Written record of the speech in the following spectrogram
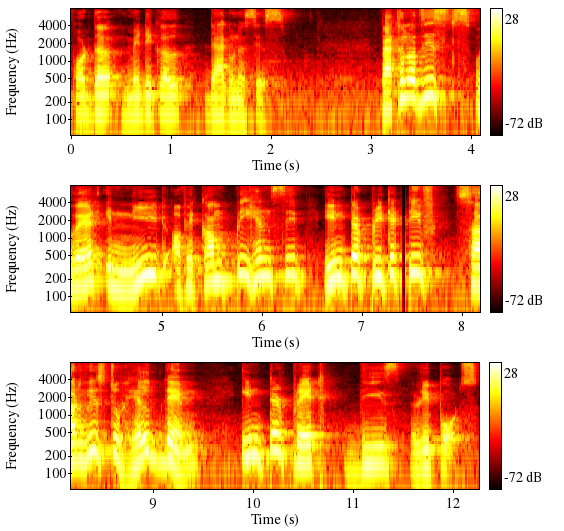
for the medical diagnosis. Pathologists were in need of a comprehensive interpretative service to help them interpret these reports.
